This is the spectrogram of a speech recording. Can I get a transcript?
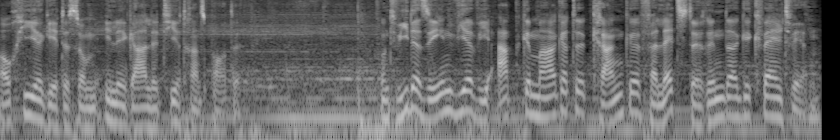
Auch hier geht es um illegale Tiertransporte. Und wieder sehen wir, wie abgemagerte, kranke, verletzte Rinder gequält werden.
